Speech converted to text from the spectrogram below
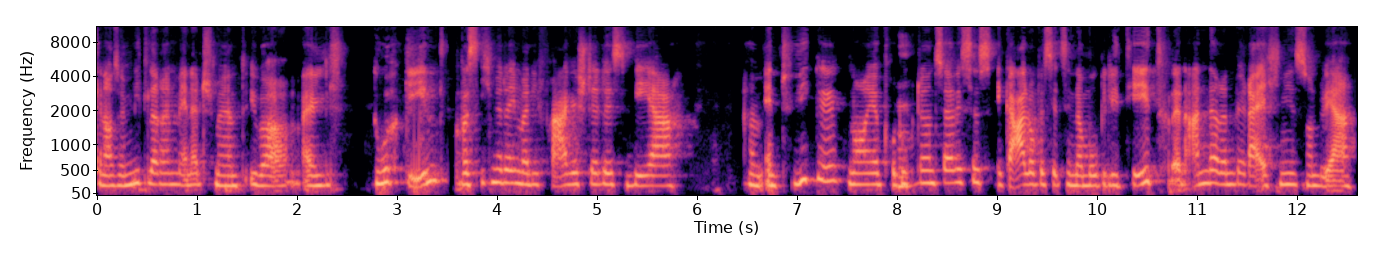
genauso im mittleren Management über eigentlich durchgehend. Was ich mir da immer die Frage stelle, ist, wer ähm, entwickelt neue Produkte und Services, egal ob es jetzt in der Mobilität oder in anderen Bereichen ist und wer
